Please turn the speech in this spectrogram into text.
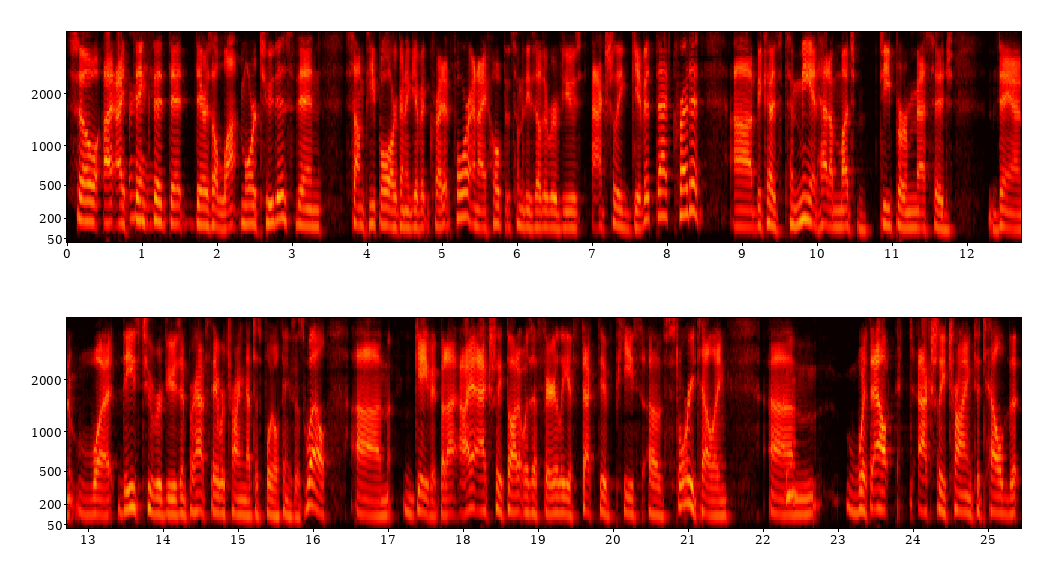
So I, I think that that there's a lot more to this than some people are going to give it credit for, and I hope that some of these other reviews actually give it that credit uh, because to me, it had a much deeper message than what these two reviews, and perhaps they were trying not to spoil things as well, um, gave it. But I, I actually thought it was a fairly effective piece of storytelling um, without actually trying to tell the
